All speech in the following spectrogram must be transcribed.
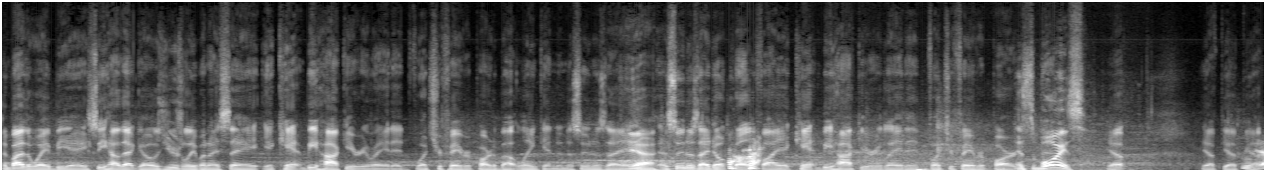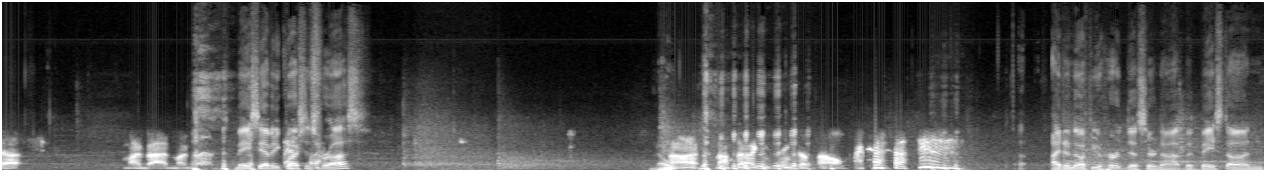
And by the way, BA, see how that goes. Usually, when I say it can't be hockey related, what's your favorite part about Lincoln? And as soon as I, Yeah. as soon as I don't qualify, it can't be hockey related. What's your favorite part? It's the Then- boys. Yep, yep, yep, yep. yeah. My bad. My bad. Mace, you have any questions for us? Nope. Not not that I can think of. No. I don't know if you heard this or not, but based on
